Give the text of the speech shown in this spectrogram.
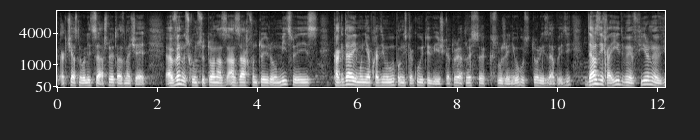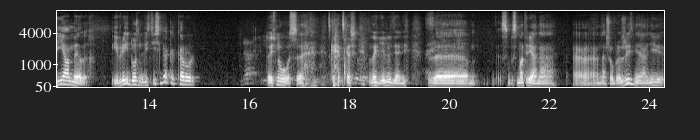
как частного лица. Что это означает? Венескум сутуан азах фунтуиру митсвейс, когда ему необходимо выполнить какую-то вещь, которая относится к служению в области Торы и заповедей, дарзи хаид фирна виамелых. Еврей должен вести себя как король. То есть, ну, с, скажешь, многие люди, они, смотря на э, наш образ жизни, они Э,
